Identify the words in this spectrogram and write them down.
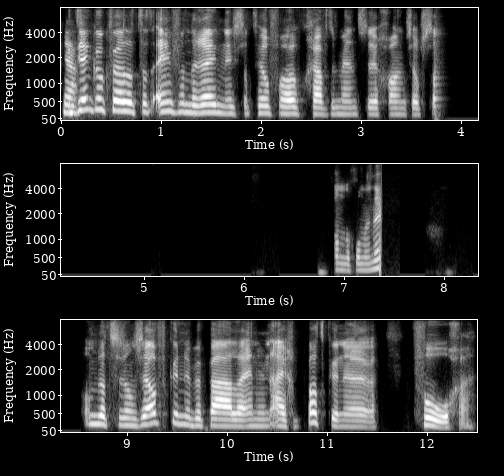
Ik denk ook wel dat dat een van de redenen is dat heel veel hoogbegaafde mensen gewoon zelfstandig ondernemen. Omdat ze dan zelf kunnen bepalen en hun eigen pad kunnen volgen.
